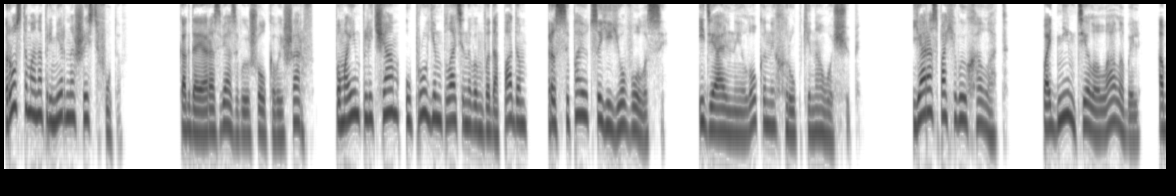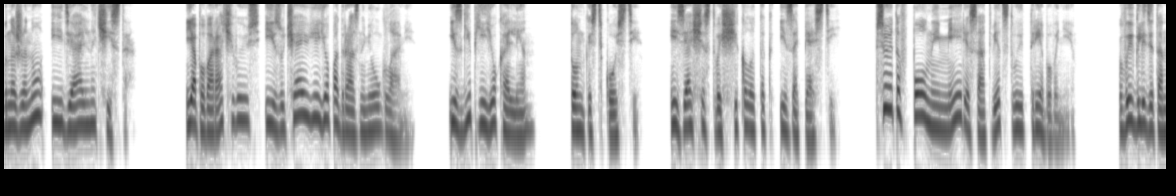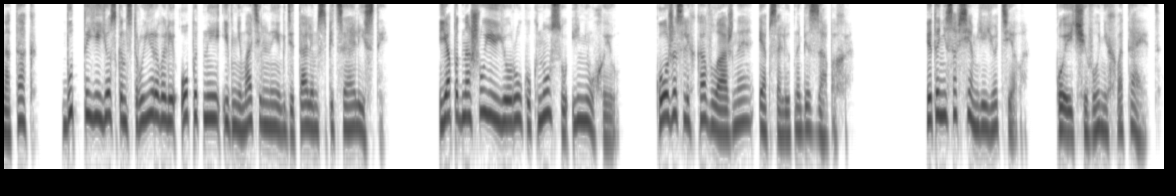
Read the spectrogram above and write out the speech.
Ростом она примерно 6 футов. Когда я развязываю шелковый шарф, по моим плечам упругим платиновым водопадом рассыпаются ее волосы. Идеальные локоны хрупки на ощупь. Я распахиваю халат. Под ним тело Лалабель обнажено и идеально чисто. Я поворачиваюсь и изучаю ее под разными углами. Изгиб ее колен, тонкость кости, изящество щиколоток и запястий. Все это в полной мере соответствует требованиям. Выглядит она так, будто ее сконструировали опытные и внимательные к деталям специалисты. Я подношу ее руку к носу и нюхаю. Кожа слегка влажная и абсолютно без запаха. Это не совсем ее тело. Кое-чего не хватает.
